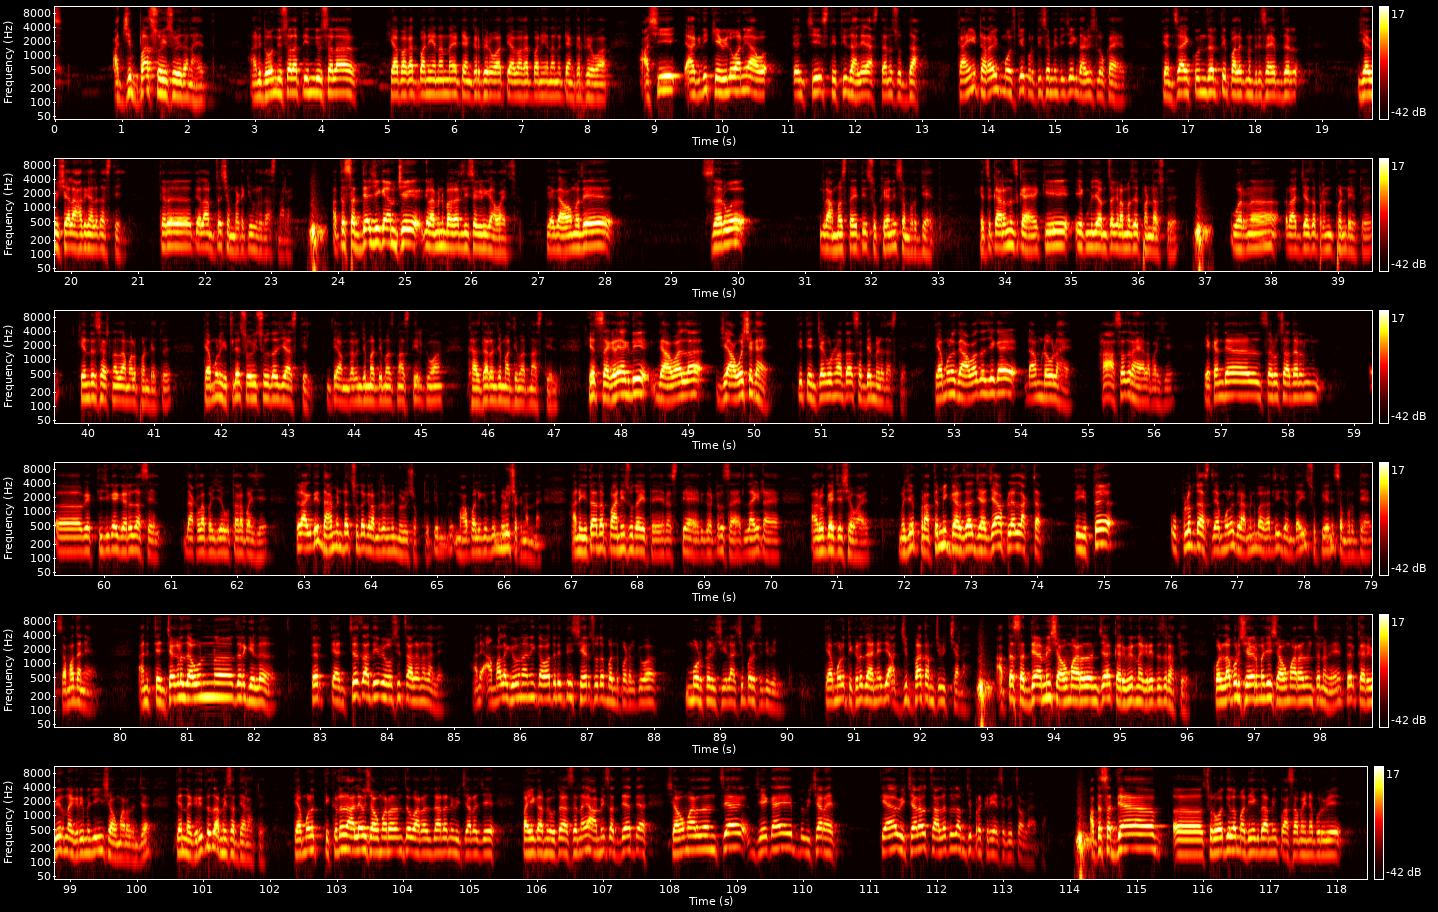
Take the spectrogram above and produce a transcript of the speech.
अजिबात सोयीसुविधा नाहीत. आणि दोन दिवसाला तीन दिवसाला ह्या भागात पाणी येणार नाही टँकर फिरवा त्या भागात पाणी येणार नाही टँकर फिरवा. अशी अगदी केविलवाणी आव त्यांची स्थिती झालेली असतानासुद्धा काही ठराविक मोजके कृती समितीचे एक दहावीस लोक आहेत. त्यांचं ऐकून जर ते पालकमंत्री साहेब जर या विषयाला हात घालत असतील तर त्याला आमचा शंभर टक्के विरोध असणार आहे. आता सध्या जी काय आमची ग्रामीण भागातली सगळी गावं आहेत या गावामध्ये सर्व ग्रामस्थ आहेत ते सुखी आणि समृद्धी आहेत. याचं कारणच काय आहे की एक म्हणजे आमचा ग्रामपंचायत फंड असतो आहे वरनं राज्याचा फंड फंड येतो आहे केंद्र शासनाचा आम्हाला फंड येतो आहे त्यामुळे इथल्या सोयीसुविधा ज्या असतील ते आमदारांच्या माध्यमातून असतील किंवा खासदारांच्या माध्यमातून असतील हे सगळे अगदी गावाला जे आवश्यक आहे ते त्यांच्याकडून आता सध्या मिळत असते त्यामुळं गावाचा जे काय डामडौल आहे हा असाच राहायला पाहिजे. एखाद्या सर्वसाधारण व्यक्तीची काही गरज असेल दाखला पाहिजे उतारा पाहिजे. तर अगदी दहा मिनटातसुद्धा ग्रामसभेमध्ये मिळू शकतो ते महापालिकेमध्ये मिळू शकणार नाही. आणि इथं आता पाणीसुद्धा येतं आहे रस्ते आहेत गटर्स आहेत लाइट आहे आरोग्याच्या सेवा आहेत. म्हणजे प्राथमिक गरजा ज्या ज्या आपल्याला लागतात ते इथं उपलब्ध असल्यामुळं ग्रामीण भागातली जनता ही सुखी आणि समृद्धी आहे समाधानी आहे. आणि त्यांच्याकडे जाऊन जर गेलं तर त्यांचंच आधी व्यवस्थित चालणं झालं आहे आणि आम्हाला घेऊन आणि केव्हा तरी ते शेअरसुद्धा बंद पडेल किंवा मोडकळीशील अशी परिस्थिती होईल. त्यामुळे तिकडे जाण्याची अजिबात आमची इच्छा नाही. आता सध्या आम्ही शाहू महाराजांच्या करवीर नगरीतच राहतोय. कोल्हापूर शहर म्हणजे शाहू महाराजांचं नव्हे तर करवीर नगरी म्हणजे ही शाहू महाराजांच्या. त्या नगरीतच आम्ही सध्या राहतोय. त्यामुळं तिकडं आल्यावर शाहू महाराजांचं वारसदार आणि विचाराचे पायी आम्ही होतो असं नाही. आम्ही सध्या त्या शाहू महाराजांच्या जे काय विचार आहेत त्या विचारावर चालतच आमची प्रक्रिया सगळी चालू आहे आता. आता सध्या सुरुवातीला मध्ये एकदा आम्ही पाच सहा महिन्यापूर्वी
